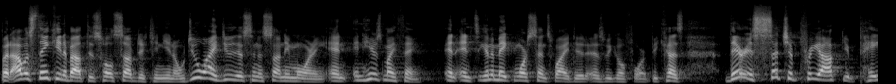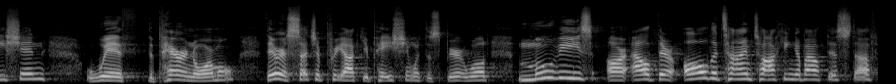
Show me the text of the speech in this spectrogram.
but I was thinking about this whole subject, and you know, do I do this in a Sunday morning? And, and here's my thing, and, and it's going to make more sense why I did it as we go forward, because there is such a preoccupation with the paranormal. There is such a preoccupation with the spirit world. Movies are out there all the time talking about this stuff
